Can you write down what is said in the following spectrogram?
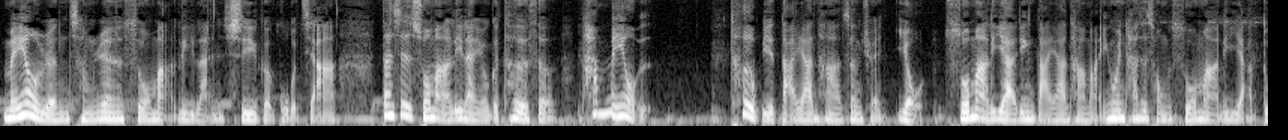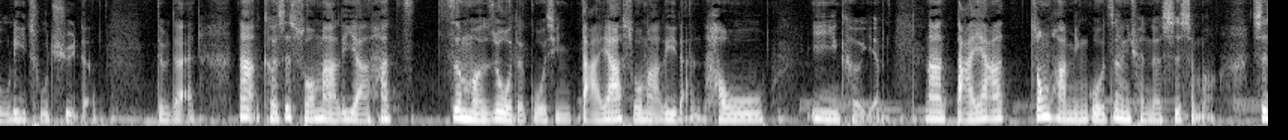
没有人承认索马利兰是一个国家。但是索马利兰有个特色，它没有。特别打压他的政权，有索马利亚一定打压他嘛？因为他是从索马利亚独立出去的，对不对？那可是索马利亚他这么弱的国情，打压索马利兰毫无意义可言。那打压中华民国政权的是什么？是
